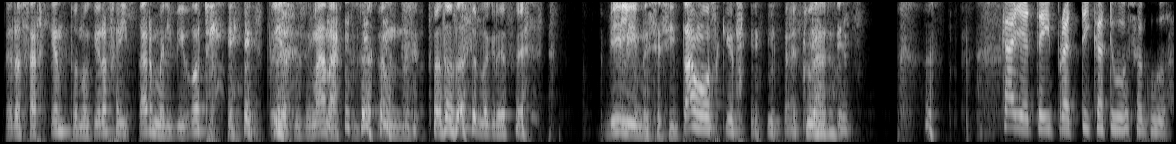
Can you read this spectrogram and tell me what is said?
Pero sargento, no quiero afeitarme el bigote. Estoy hace semanas. Tratando de hacerlo crecer. Billy, necesitamos que te Claro. Cállate y practica tu voz aguda.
